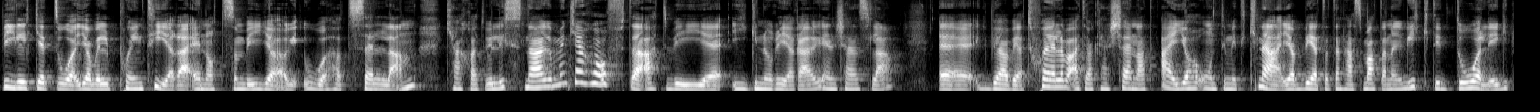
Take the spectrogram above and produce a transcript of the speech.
Vilket då jag vill poängtera är något som vi gör oerhört sällan. Kanske att vi lyssnar, men kanske ofta att vi eh, ignorerar en känsla. Eh, jag vet själv att jag kan känna att aj, jag har ont i mitt knä, jag vet att den här smärtan är riktigt dålig,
